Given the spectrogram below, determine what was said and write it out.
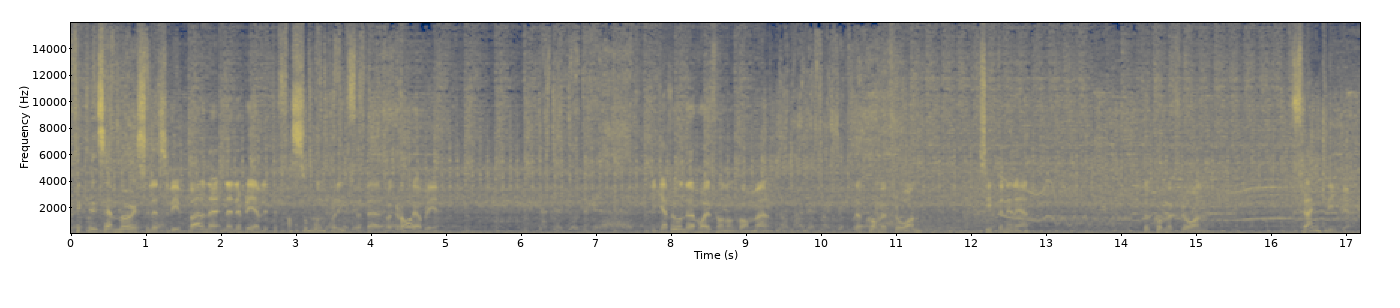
Jag fick lite såhär Merciless-vibbar när, när det blev lite fason på riffet där. Vad glad jag blir. Ni kanske undrar varifrån de kommer. De kommer från... Sitter ni ner? De kommer från Frankrike.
